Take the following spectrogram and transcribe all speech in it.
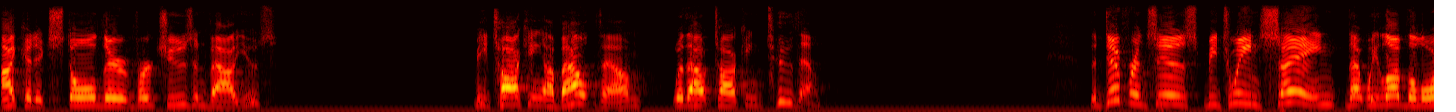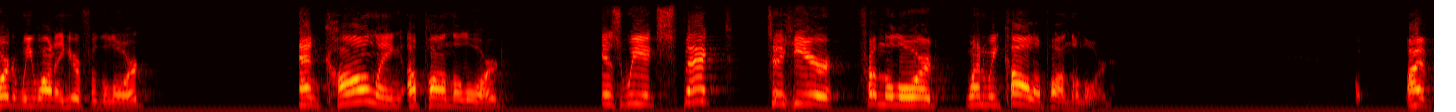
I could extol their virtues and values. Be talking about them without talking to them. The difference is between saying that we love the Lord and we want to hear from the Lord and calling upon the Lord is we expect to hear from the Lord when we call upon the Lord. I have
